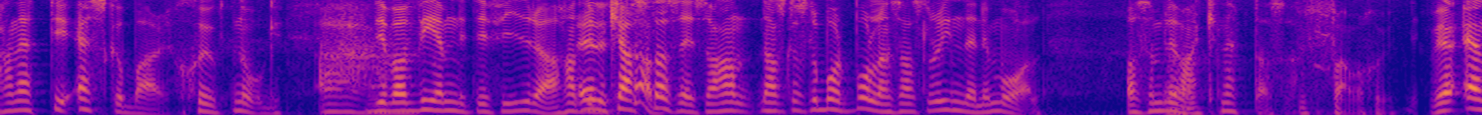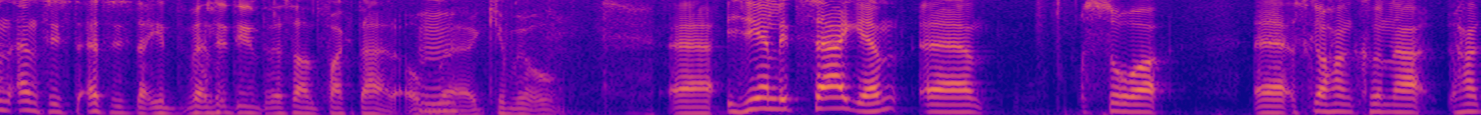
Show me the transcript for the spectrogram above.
han hette ju Escobar, sjukt nog. Det var VM 94, han Är det typ kastade sant? sig så han, när han ska slå bort bollen så han slår in den i mål. Och sen blev han knäppt alltså. Fy fan vad sjukt. Vi har en, en sista, ett sista int- väldigt intressant fakta här om Mm. eh, Kim Jong-Un. Eh, enligt sägen eh, så eh, ska han kunna, han,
